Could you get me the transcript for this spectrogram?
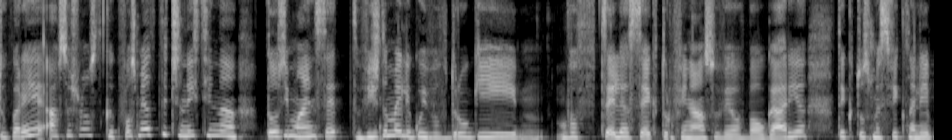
добре, а всъщност какво смятате, че наистина този майндсет, виждаме ли го и в други, в целия сектор финансовия в България, тъй като сме свикнали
